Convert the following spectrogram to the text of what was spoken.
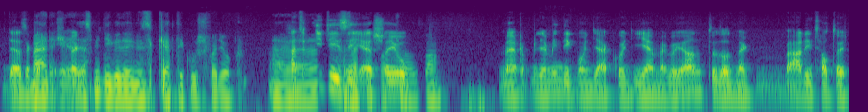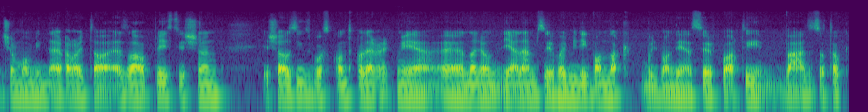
de ezeket Bár meg, ez mindig én szkeptikus vagyok. Hát eh, idézőjeles ezekkel a jobb. mert ugye mindig mondják, hogy ilyen meg olyan, tudod, meg állítható egy csomó minden rajta, ez a Playstation és az Xbox kontrollereknél nagyon jellemző, hogy mindig vannak úgymond ilyen third party változatok.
